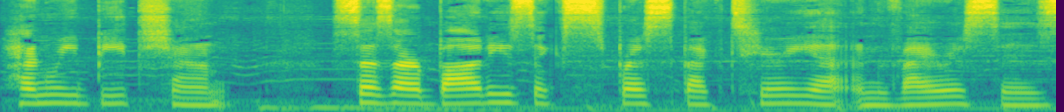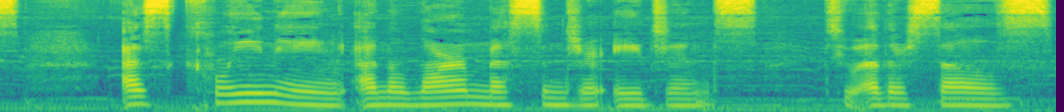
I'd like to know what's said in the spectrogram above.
Henry Béchamp, says our bodies express bacteria and viruses as cleaning and alarm messenger agents to other cells.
